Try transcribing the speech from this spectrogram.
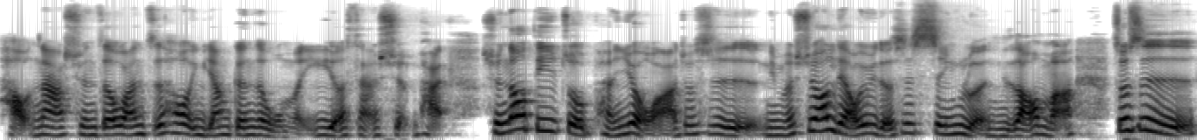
好，那选择完之后，一样跟着我们一二三选牌，选到第一组朋友啊，就是你们需要疗愈的是心轮，你知道吗？就是。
